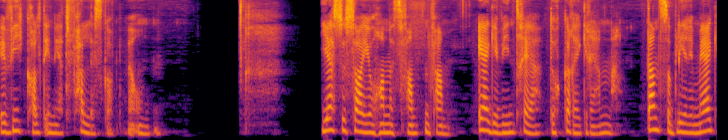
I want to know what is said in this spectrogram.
er vi kalt inn i et fellesskap med Ånden. Jesus sa i Johannes 15,5, Jeg er vintreet, dere er grenene. Den som blir i meg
